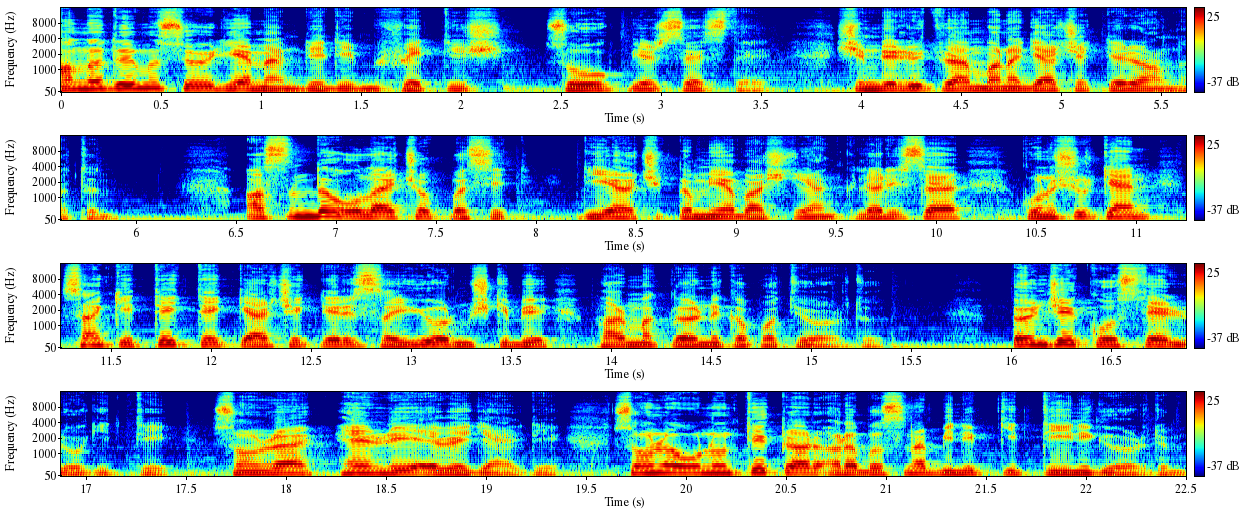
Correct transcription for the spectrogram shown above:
Anladığımı söyleyemem dedi müfettiş soğuk bir sesle. Şimdi lütfen bana gerçekleri anlatın. Aslında olay çok basit diye açıklamaya başlayan Clarissa konuşurken sanki tek tek gerçekleri sayıyormuş gibi parmaklarını kapatıyordu. Önce Costello gitti. Sonra Henry eve geldi. Sonra onun tekrar arabasına binip gittiğini gördüm.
